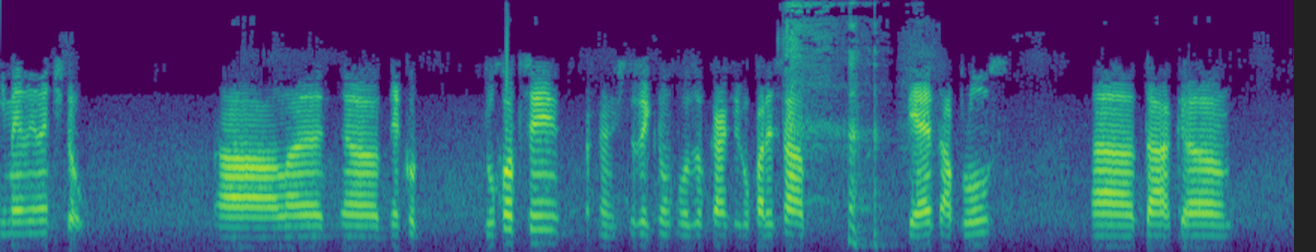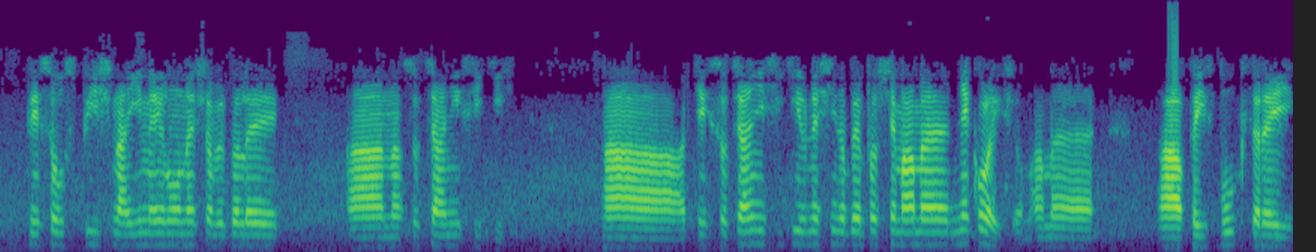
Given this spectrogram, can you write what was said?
e-maily nečtou. Ale e, jako důchodci, když to řeknu v vozovkách jako 55 a plus, a, tak e, ty jsou spíš na e-mailu, než aby byly na sociálních sítích. A těch sociálních sítí v dnešní době prostě máme několik. Že? Máme Facebook, který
